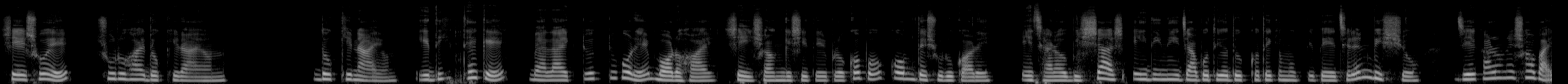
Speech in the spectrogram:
শেষ হয়ে শুরু হয় দক্ষিণায়ন দক্ষিণায়ন এদিক থেকে বেলা একটু একটু করে বড় হয়। সেই সঙ্গে শীতের প্রকোপও কমতে শুরু করে। এছাড়াও বিশ্বাস এই দিনেই যাবতীয় দুঃখ থেকে মুক্তি পেয়েছিলেন বিশ্ব। যে কারণে সবাই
